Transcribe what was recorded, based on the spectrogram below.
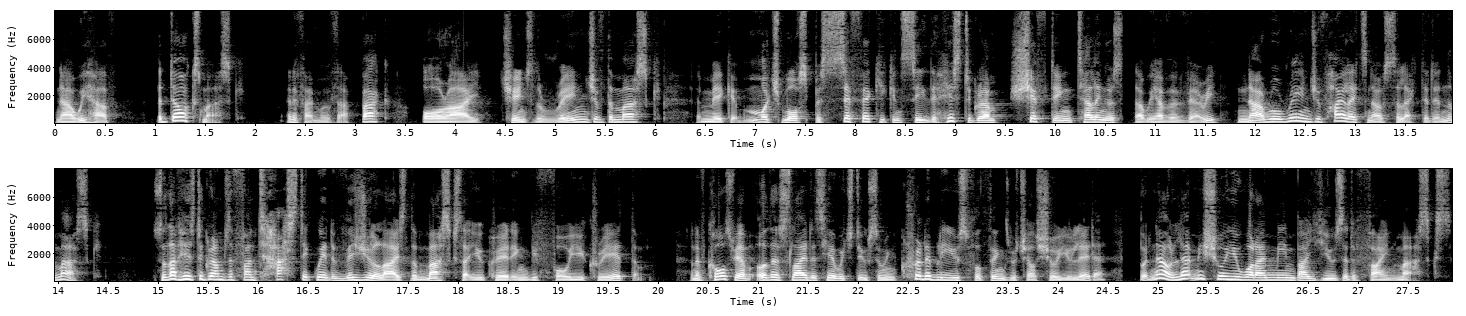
now we have a darks mask. And if I move that back, or I change the range of the mask, and make it much more specific, you can see the histogram shifting, telling us that we have a very narrow range of highlights now selected in the mask. So that histogram is a fantastic way to visualize the masks that you're creating before you create them. And of course we have other sliders here which do some incredibly useful things which I'll show you later. But now let me show you what I mean by user-defined masks.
